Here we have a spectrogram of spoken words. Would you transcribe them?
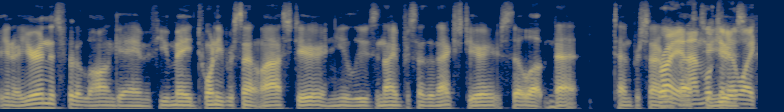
you know, you're in this for the long game. If you made 20% last year and you lose 9% the next year, you're still up net 10%. Right. And I'm looking years, at like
